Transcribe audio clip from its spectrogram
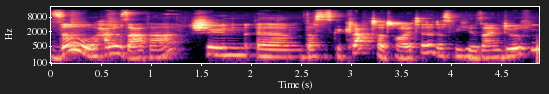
So, hallo Sarah. Schön, ähm, dass es geklappt hat heute, dass wir hier sein dürfen.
